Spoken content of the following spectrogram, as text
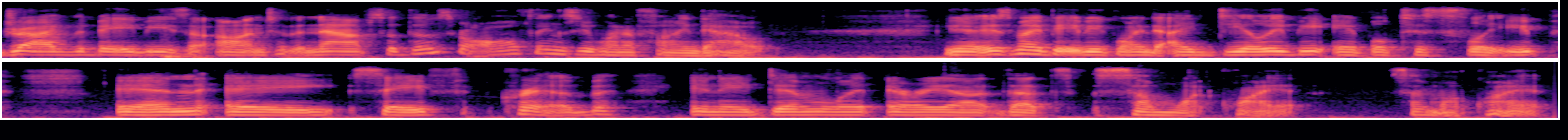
drag the babies onto the nap. So those are all things you want to find out. You know, is my baby going to ideally be able to sleep in a safe crib in a dim lit area that's somewhat quiet? Somewhat quiet.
